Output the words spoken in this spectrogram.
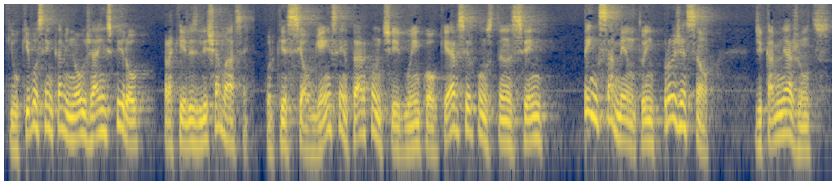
que o que você encaminhou já inspirou para que eles lhe chamassem. Porque se alguém sentar contigo em qualquer circunstância, em pensamento, em projeção de caminhar juntos,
